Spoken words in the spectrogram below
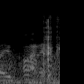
play it.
